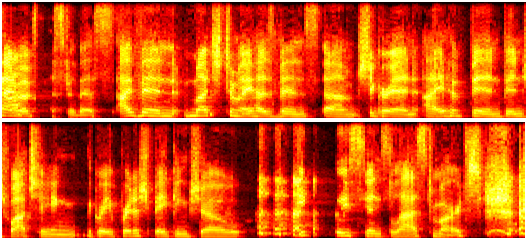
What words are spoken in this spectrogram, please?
kind of obsessed with this. I've been, much to my husband's um, chagrin, I have been binge watching the Great British Baking Show basically since last March.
